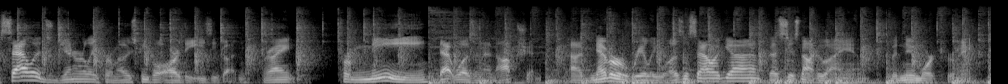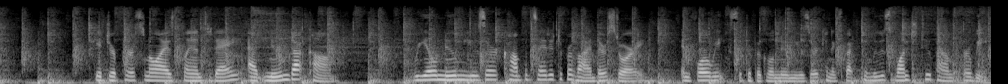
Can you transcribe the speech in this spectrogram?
Salads, generally, for most people, are the easy button, right? For me, that wasn't an option. I never really was a salad guy. That's just not who I am. But Noom worked for me. Get your personalized plan today at Noom.com. Real Noom user compensated to provide their story. In four weeks, the typical Noom user can expect to lose one to two pounds per week.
